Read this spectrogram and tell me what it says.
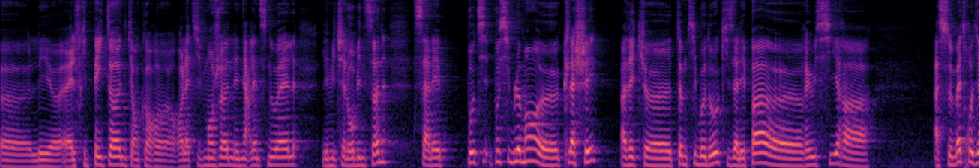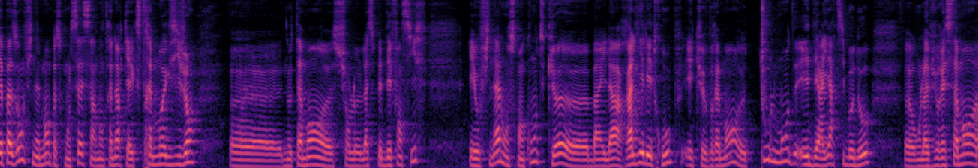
les Elfrid Payton, qui est encore relativement jeune, les Nerlens Noel, les Mitchell Robinson, ça allait possiblement clasher avec Tom Thibodeau, qu'ils n'allaient pas réussir à, à, se mettre au diapason finalement, parce qu'on le sait, c'est un entraîneur qui est extrêmement exigeant, notamment sur l'aspect défensif. Et au final, on se rend compte que ben, il a rallié les troupes et que vraiment tout le monde est derrière Thibodeau. on l'a vu récemment,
